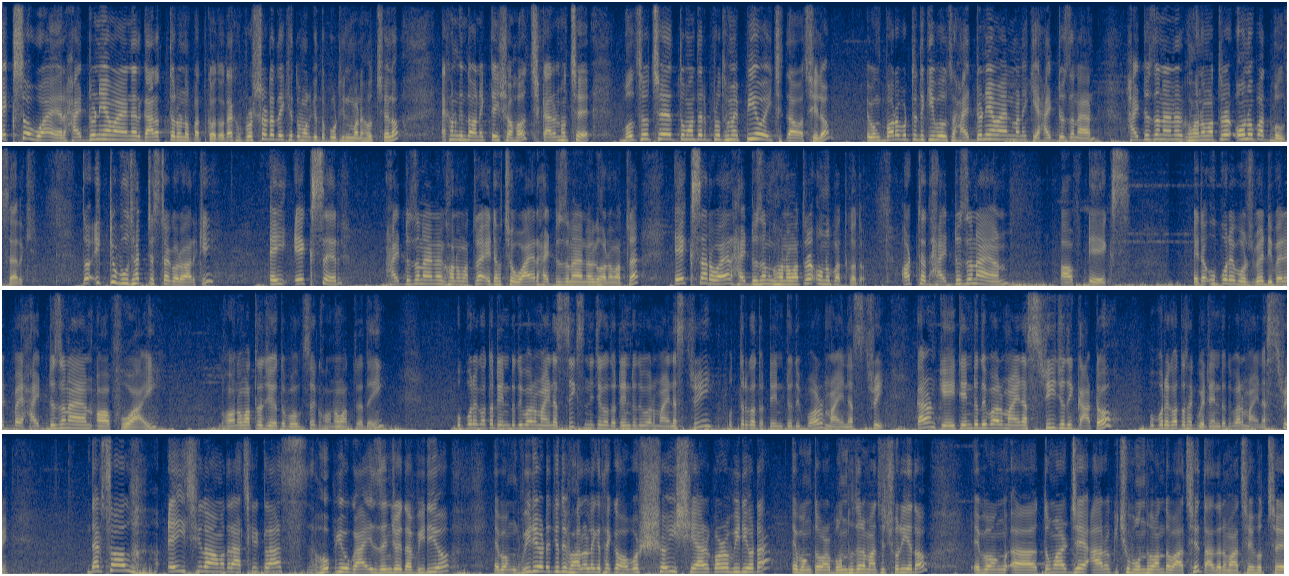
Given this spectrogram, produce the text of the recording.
এক্সো ওয়াইয়ের হাইড্রোনিয়াম আয়নের গারত্বের অনুপাত কত? দেখো, প্রশ্নটা দেখে তোমার কিন্তু কঠিন মনে হচ্ছিল। এখন কিন্তু অনেকটাই সহজ। কারণ হচ্ছে, বলছে হচ্ছে তোমাদের প্রথমে পিওএইচ দেওয়া ছিল এবং পরবর্তীতে কি বলছে? হাইড্রোনিয়াম আয়ন মানে কি? হাইড্রোজেন আয়ন হাইড্রোজেন আয়নের ঘনমাত্রার অনুপাত বলছে আর কি। তো একটু বোঝার চেষ্টা করো আর কি। এই এক্সের হাইড্রোজেন আয়নের ঘনমাত্রা, এটা হচ্ছে ওয়াইয়ের হাইড্রোজেন আয়নের ঘনমাত্রা। এক্স আর ওয়াইয়ের হাইড্রোজেন ঘনমাত্রার অনুপাত কত? অর্থাৎ হাইড্রোজেন আয়ন অফ এক্স এটা উপরে বসবে divided by hydrogen ion of Y ঘনমাত্রা যেহেতু বলছে, ঘনমাত্রা দেই। উপরে কত? Ten to the power minus six নিচে কত? Ten to the power minus three উত্তর কত? Ten to the power minus three কারণ কি? এই ten to the power minus three যদি কাটো, উপরে কত থাকবে? Ten to the power minus three that's all এই ছিল আমাদের আজকের class. Hope you guys enjoy the video এবং ভিডিওটা যদি ভালো লেগে থাকে, অবশ্যই শেয়ার করো ভিডিওটা এবং তোমার বন্ধুদের মাঝে ছড়িয়ে দাও এবং তোমার যে আরও কিছু বন্ধুবান্ধব আছে, তাদের মাঝে হচ্ছে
